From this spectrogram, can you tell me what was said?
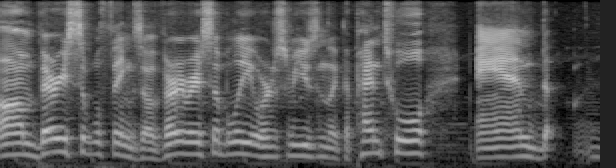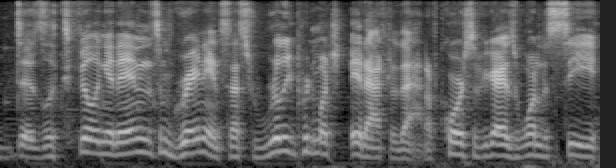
Um, very simple things though. Very very simply, we're just using like the pen tool and just like filling it in and some gradients. That's really pretty much it after that. Of course, if you guys want to see,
